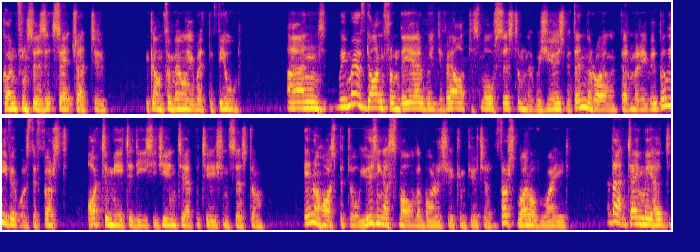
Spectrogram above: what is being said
conferences, etc., to become familiar with the field. And we moved on from there. We developed a small system that was used within the Royal Infirmary. We believe it was the first automated ECG interpretation system in a hospital using a small laboratory computer, first worldwide. At that time, we had a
